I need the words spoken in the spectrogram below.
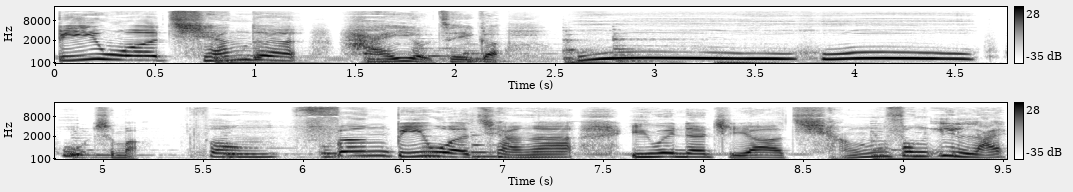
比我强的还有这个呼呼呼什么风？风比我强啊！因为呢，只要强风一来，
